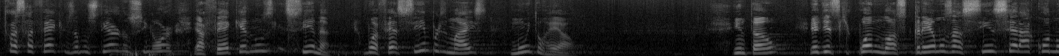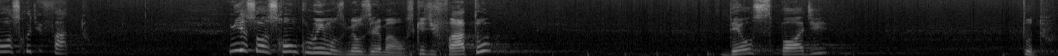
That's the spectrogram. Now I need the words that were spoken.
Então, essa fé que precisamos ter no Senhor é a fé que Ele nos ensina. Uma fé simples, mas muito real. Então, ele diz que quando nós cremos, assim será conosco de fato. Nisso nós concluímos, meus irmãos, que de fato Deus pode tudo.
